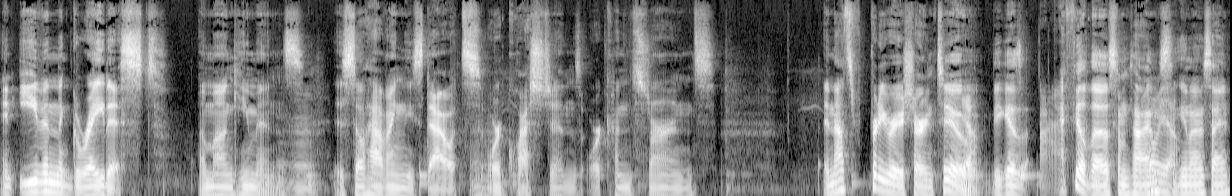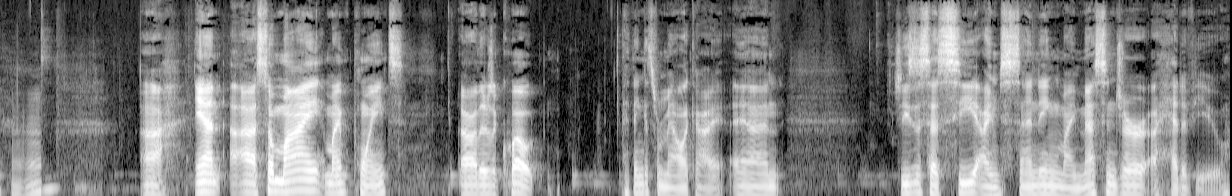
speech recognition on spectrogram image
And even the greatest among humans is still having these doubts or questions or concerns. And that's pretty reassuring too, Yeah. because I feel those sometimes. Oh, yeah. You know what I'm saying? Uh, and uh, so my my point, uh, there's a quote, I think it's from Malachi, and Jesus says, "See, I'm sending my messenger ahead of you,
